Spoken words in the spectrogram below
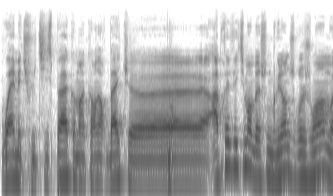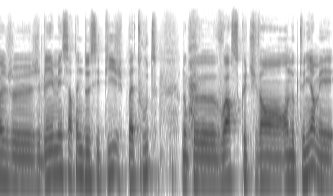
ouais, mais tu l'utilises pas comme un cornerback. après, effectivement, Bashon Brillant, je rejoins. Moi, j'ai bien aimé certaines de ses piges, pas toutes. Donc, voir ce que tu vas en, en obtenir. Mais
